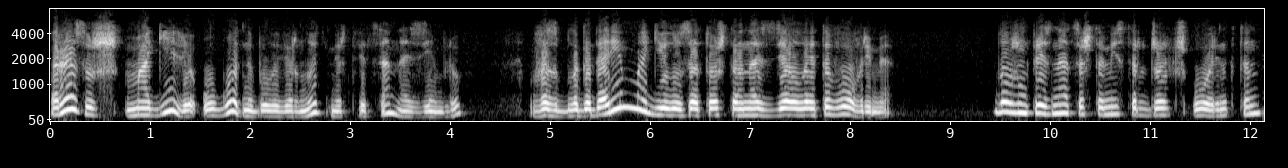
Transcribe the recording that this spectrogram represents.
Раз уж могиле угодно было вернуть мертвеца на землю, возблагодарим могилу за то, что она сделала это вовремя. Должен признаться, что мистер Джордж Уоррингтон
